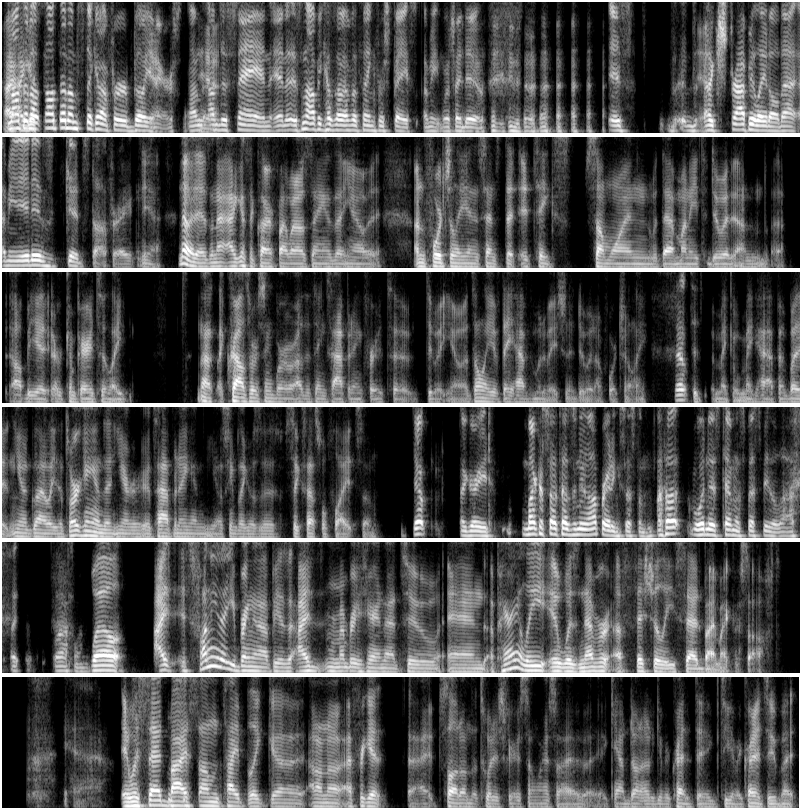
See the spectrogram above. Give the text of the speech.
Not I, that I, not that I'm sticking up for billionaires. Yeah, I'm yeah. I'm just saying, and it's not because I have a thing for space. I mean, which I do. is yeah. extrapolate all that. I mean, it is good stuff, right? Yeah. No, it is, and I, I guess to clarify what I was saying is that you know, it, unfortunately, in a sense that it takes someone with that money to do it, and uh, albeit or compared to like not like crowdsourcing or other things happening for it to do it. You know, it's only if they have the motivation to do it, unfortunately, yep. to make it make it happen. But you know, gladly it's working and then you know it's happening and you know, seems like it was a successful flight. So Yep. Agreed. Microsoft has a new operating system. I thought Windows 10 was supposed to be the last last one. Well, I it's funny that you bring that up because I remember hearing that too, and apparently it was never officially said by Microsoft. Yeah. It was said by some type like uh, I don't know, I forget. I saw it on the Twitter sphere somewhere, so I, I can't don't know how to give it credit to to give it credit to, but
